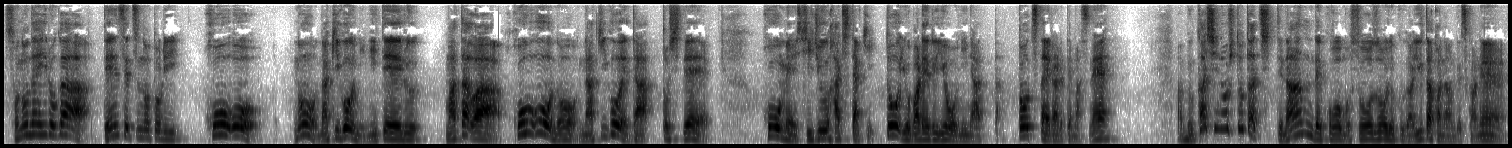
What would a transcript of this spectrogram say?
その音色が伝説の鳥、鳳凰の鳴き声に似ている、または鳳凰の鳴き声だとして、方明四十八滝と呼ばれるようになったと伝えられてますね。昔の人たちってなんでこうも想像力が豊かなんですかね。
